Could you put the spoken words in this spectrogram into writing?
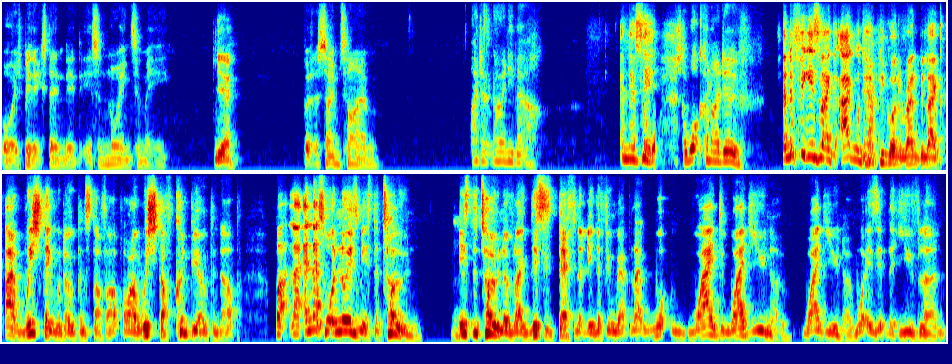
or it's been extended. It's annoying to me. yeah, But at the same time, I don't know any better. and that's it. So what can I do? And the thing is, like, I would happily go around and be like, I wish they would open stuff up, or I wish stuff could be opened up. But like, and that's what annoys me. It's the tone. Mm. It's the tone of like, this is definitely the thing. Where like, what? Why do? Why do you know? Why do you know? What is it that you've learned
